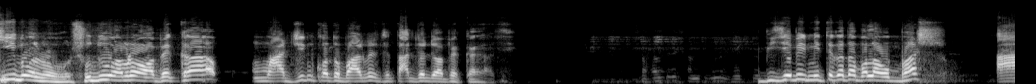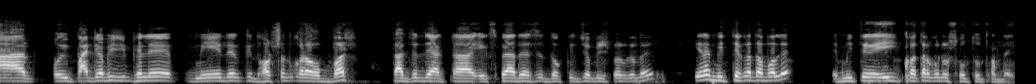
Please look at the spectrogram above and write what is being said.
কি বলব শুধু আমরা অপেক্ষা মার্জিন কত বাড়বে তার জন্য অপেক্ষায় আছি। বিজেপির মিথ্যে কথা বলা অভ্যাস আর ওই পার্টি অফিস ফেলে মেয়েদেরকে ধর্ষণ করা অভ্যাস, তার জন্য একটা এক্সপায়ার হয়েছে দক্ষিণ চব্বিশ পরগনায়। এরা মিথ্যে কথা বলে মিথ্যে, এই কথার কোনো সত্যতা নেই।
